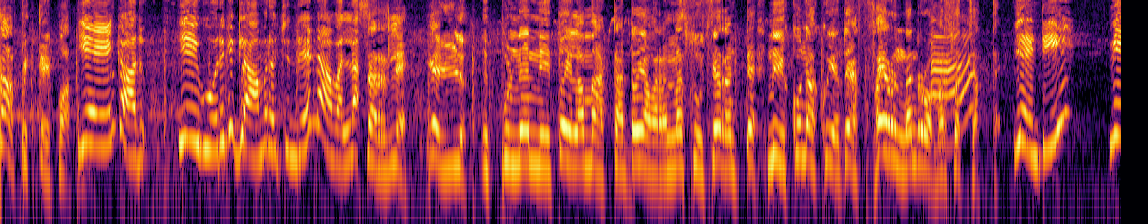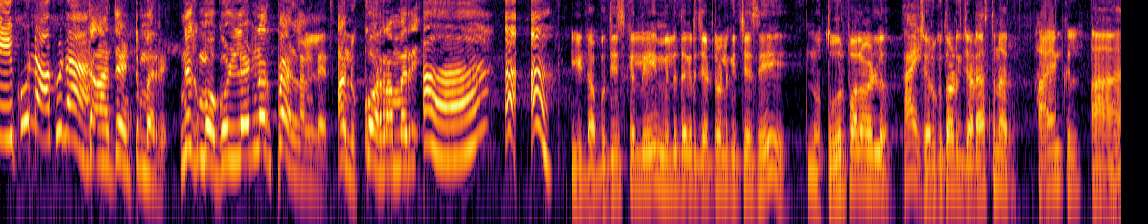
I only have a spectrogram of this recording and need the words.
టాపిక్ అయిపోతుంది. ఏం కాదు ఈ ఊరికి గ్లామర్ వచ్చిందే నా వల్ల. సర్లే ఎళ్ళు. ఇప్పుడు నేను నీతో ఇలా మాట్లాడడం ఎవరన్నా చూసారంటే నీకు నాకు ఏదో ఎఫ్ఐఆర్ ఉందని రూమర్స్ వచ్చేస్తాయి ఏంటి? నీకు నాకునా? కాదేంటి మరి? నీకు మొగుళ్ళు లేదు నాకు పెళ్ళం లేదు. అనుకోరా మరి. ఆ. ఈ డబ్బు తీసుకెళ్ళి మిల్లు దగ్గర జట్టోళ్ళకి ఇచ్చేసి నువ్వు తూర్పాలం వెళ్ళు. హాయ్. చెరుకు తోటకి జడేస్తున్నారు. హాయ్ అంకుల్. ఆ,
